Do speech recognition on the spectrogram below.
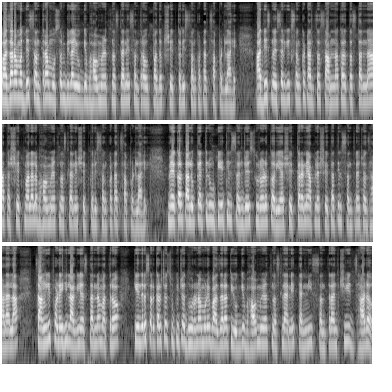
बाजारामध्ये संत्रा मोसंबीला योग्य भाव मिळत नसल्याने संत्रा उत्पादक शेतकरी संकटात सापडला आहे. आधीच नैसर्गिक संकटांचा सामना करत असताना आता शेतमालाला भाव मिळत नसल्याने शेतकरी संकटात सापडला आहे. मेहकर तालुक्यातील उटी येथील संजय सुरडकर या शेतकऱ्याने आपल्या शेतातील संत्र्याच्या झाडाला चांगली फळेही लागली असताना मात्र केंद्र सरकारच्या चुकीच्या धोरणामुळे बाजारात योग्य भाव मिळत नसल्याने त्यांनी संत्र्यांची झाडं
